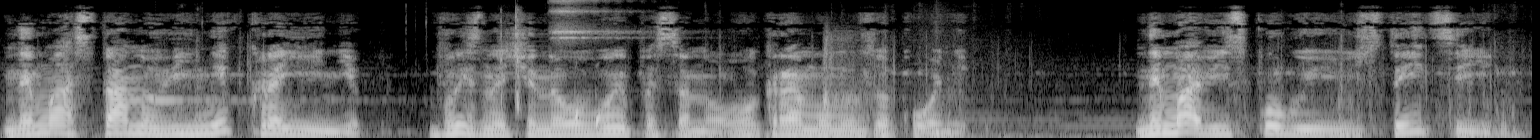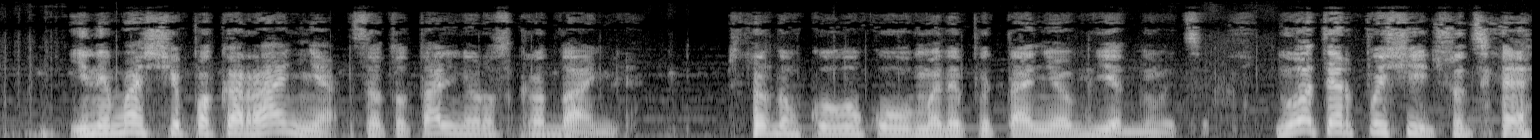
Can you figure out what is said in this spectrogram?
Нема стану війни в країні, визначеного виписаного в окремому законі. Нема військової юстиції і нема ще покарання за тотальне розкрадання. Навколо кого в мене питання об'єднується. Ну, а тепер пишіть, що це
